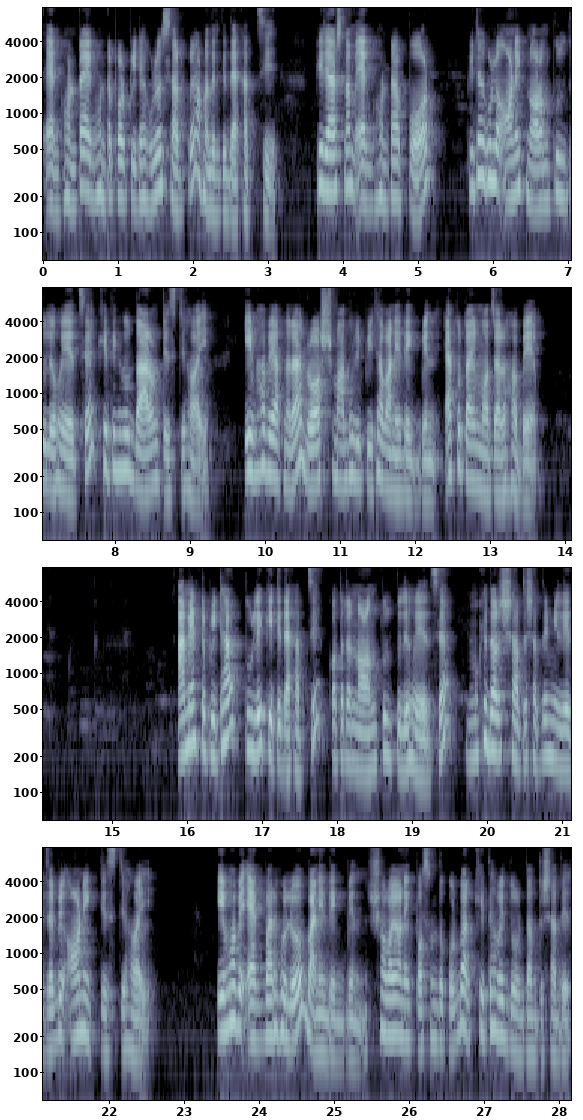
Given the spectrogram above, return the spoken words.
এক ঘণ্টা এক ঘণ্টা পর পিঠাগুলো সার্ভ করে আপনাদেরকে দেখাচ্ছি। ফিরে আসলাম এক ঘণ্টা পর। পিঠাগুলো অনেক নরম তুলতুলে হয়েছে। খেতে কিন্তু দারুণ টেস্টি হয়। এভাবে আপনারা রস মাধুরী পিঠা বানিয়ে দেখবেন, এতটাই মজার হবে। আমি একটা পিঠা তুলে কেটে দেখাচ্ছি, কতটা নরম তুলতুলে হয়েছে। মুখে দেওয়ার সাথে সাথে মিলিয়ে যাবে, অনেক টেস্টি হয়। এভাবে একবার হলেও বানিয়ে দেখবেন। সবাই অনেক পছন্দ করবে আর খেতে হবে দুর্দান্ত স্বাদের।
